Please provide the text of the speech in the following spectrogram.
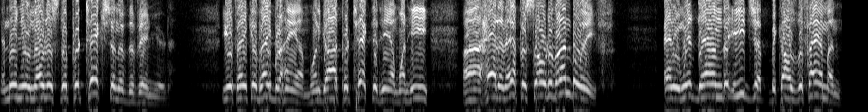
And then you'll notice the protection of the vineyard. You think of Abraham when God protected him when he uh, had an episode of unbelief and he went down to Egypt because of the famine.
